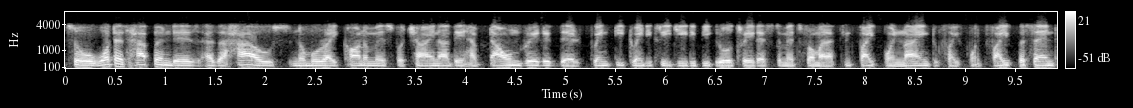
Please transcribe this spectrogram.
So what has happened is, as a house, Nomura economists for China, they have downgraded their 2023 GDP growth rate estimates from, I think, 5.9 to 5.5 percent,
